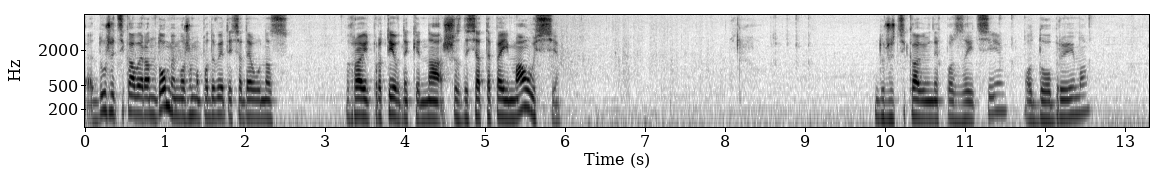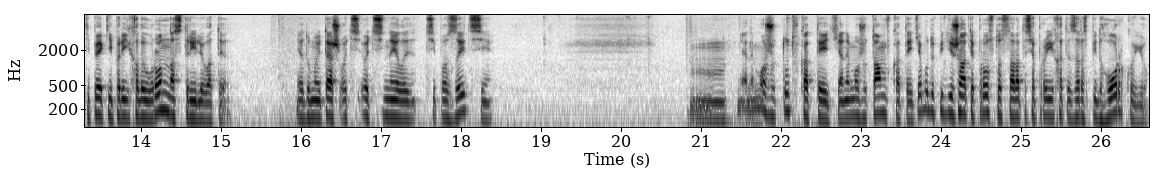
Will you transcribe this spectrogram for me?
Е, Дуже цікавий рандом. Ми можемо подивитися, де у нас грають противники на 60 ТП і Маусі. Дуже цікаві в них позиції. Одобрюємо. Типи, які приїхали урон настрілювати. Я думаю, теж оці оцінили ці позиції. Я не можу тут вкатити, я не можу там вкатити. Я буду під'їжджати, просто старатися проїхати зараз під горкою.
